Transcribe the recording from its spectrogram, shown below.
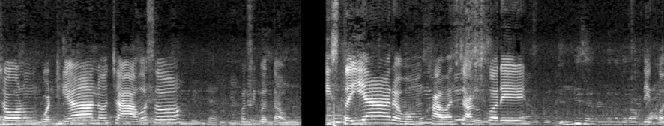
ચવાણું ગોઠિયા ને ચા આવે પછી બતાવો. ઈસ તૈયાર. હવે હું ખાવાનું ચાલુ કરે. દેખો,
